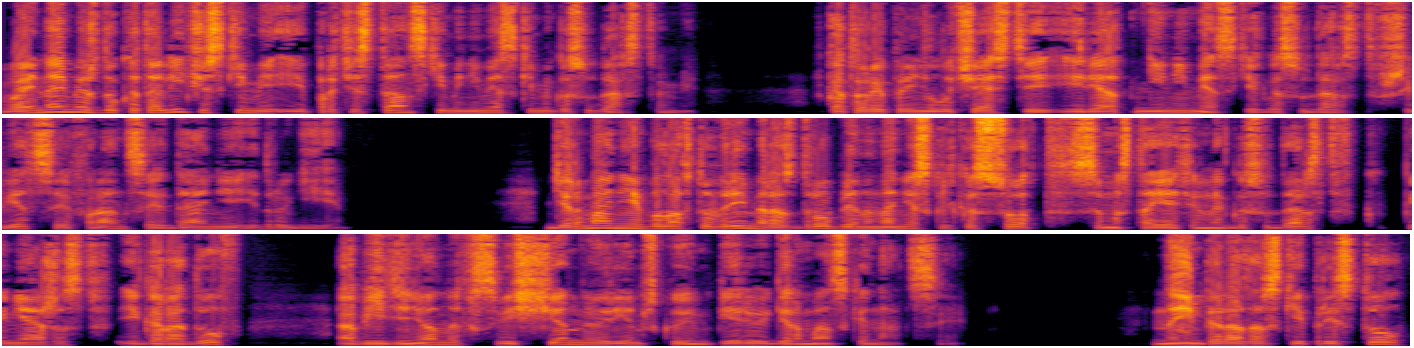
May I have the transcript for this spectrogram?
война между католическими и протестантскими немецкими государствами, в которой принял участие и ряд ненемецких государств – Швеция, Франция, Дания и другие. Германия была в то время раздроблена на несколько сот самостоятельных государств, княжеств и городов, объединенных в Священную Римскую империю германской нации. На императорский престол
